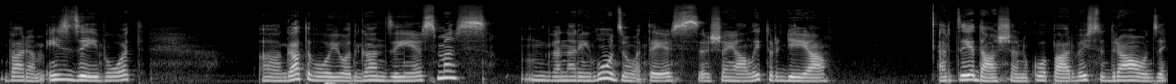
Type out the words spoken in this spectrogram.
varam izdzīvot, uh, gatavojot gan dziesmas, gan arī lūdzoties šajā liturģijā ar dziedāšanu kopā ar visu draudzi.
